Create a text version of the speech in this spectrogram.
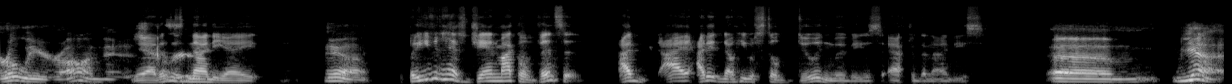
earlier on. Yeah, this is 98. Yeah, But he even has Jan Michael Vincent. I, I I didn't know he was still doing movies after the 90s. um, yeah.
